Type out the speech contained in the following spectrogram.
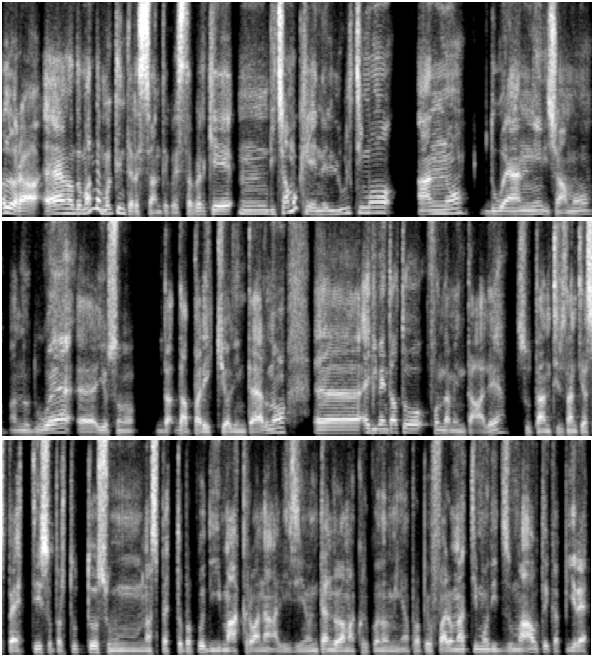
Allora, è una domanda molto interessante questa perché mh, mm, diciamo che nell'ultimo anno, due anni, diciamo, anno due, eh, io sono da, da, parecchio all'interno, eh, è diventato fondamentale su tanti, su tanti aspetti, soprattutto su un aspetto proprio di macroanalisi, non intendo la macroeconomia, proprio fare un attimo di zoom out e capire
